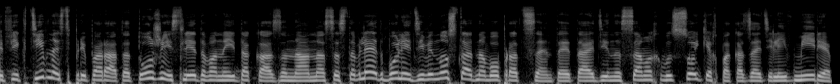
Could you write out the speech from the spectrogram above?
Эффективность препарата тоже исследована и доказана. Она составляет более 91%. Это один из самых высоких показателей в мире.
